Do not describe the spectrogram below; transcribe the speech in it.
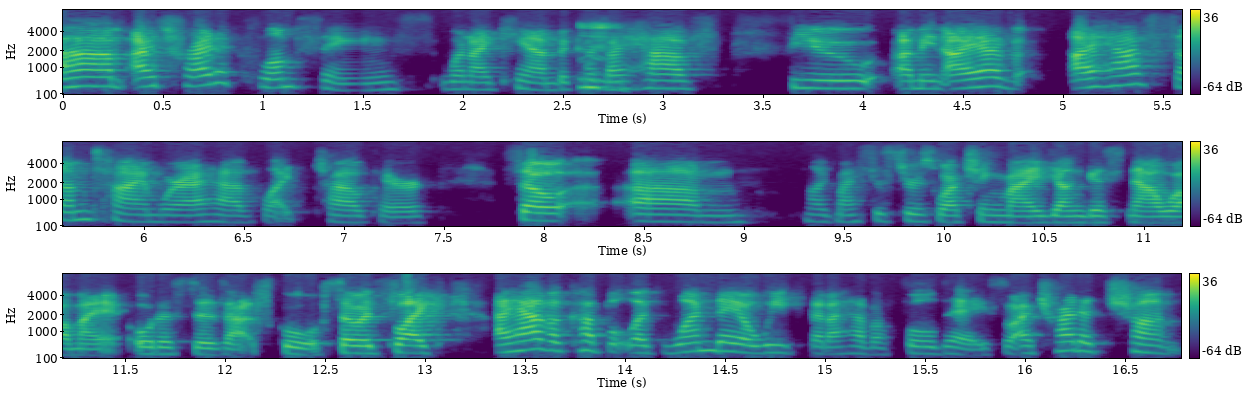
Um, I try to clump things when I can because mm. I have few. I mean, I have I have some time where I have like childcare. So, um, like my sister's watching my youngest now while my oldest is at school. So it's like I have a couple, like one day a week that I have a full day. So I try to chunk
